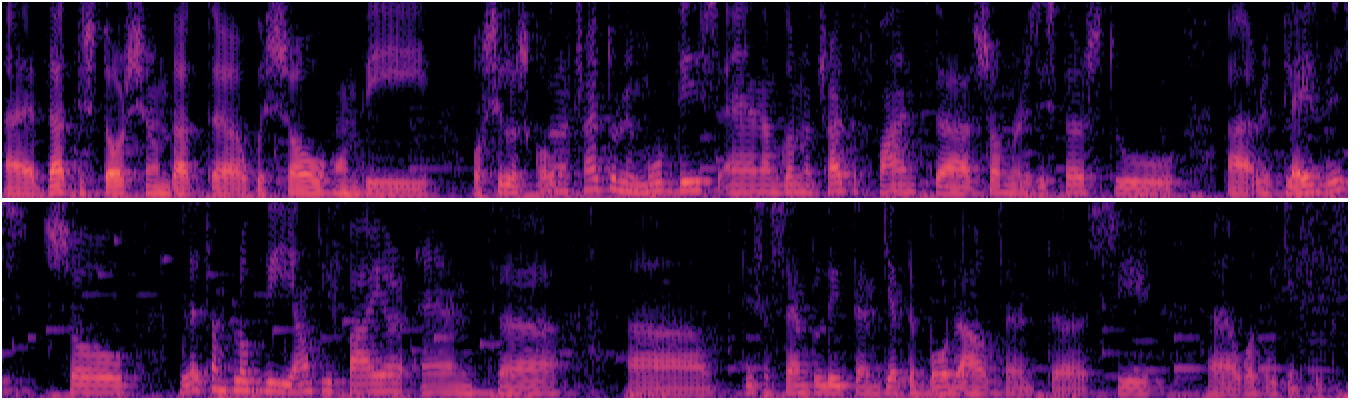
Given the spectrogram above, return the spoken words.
that distortion that we saw on the oscilloscope. I'm gonna try to remove this and I'm gonna try to find uh, some resistors to uh, replace this. So let's unplug the amplifier and uh, uh disassemble it and get the board out and uh, see uh, what we can fix.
